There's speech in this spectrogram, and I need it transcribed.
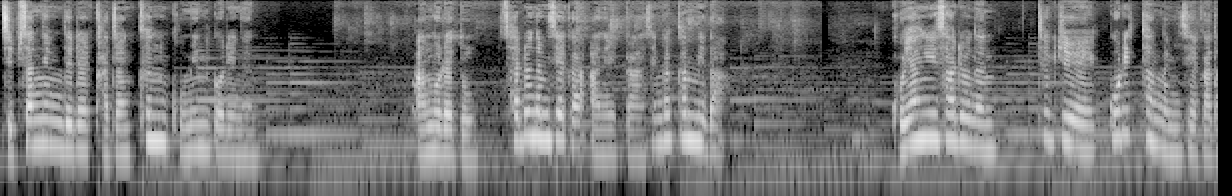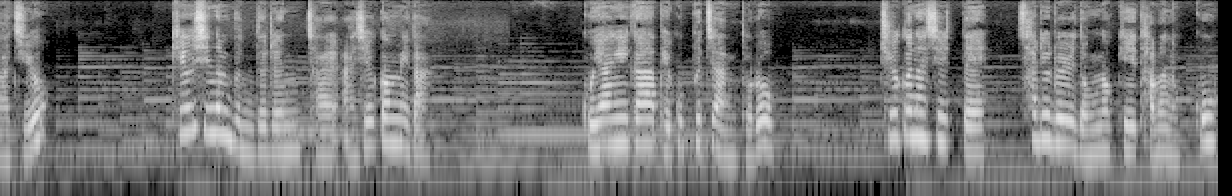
집사님들의 가장 큰 고민거리는 아무래도 사료 냄새가 아닐까 생각합니다. 고양이 사료는 특유의 꼬릿한 냄새가 나지요? 키우시는 분들은 잘 아실 겁니다. 고양이가 배고프지 않도록 출근하실 때 사료를 넉넉히 담아놓고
